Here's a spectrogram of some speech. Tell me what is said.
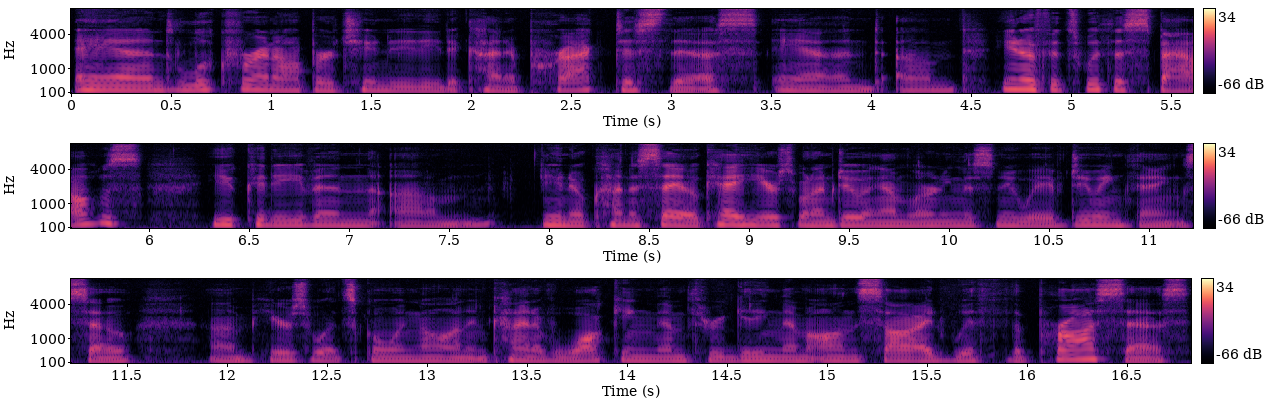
And look for an opportunity to kind of practice this. And, um, you know, if it's with a spouse, you could even, um, you know, kind of say, okay, here's what I'm doing. I'm learning this new way of doing things. So um, here's what's going on, and kind of walking them through, getting them on side with the process.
